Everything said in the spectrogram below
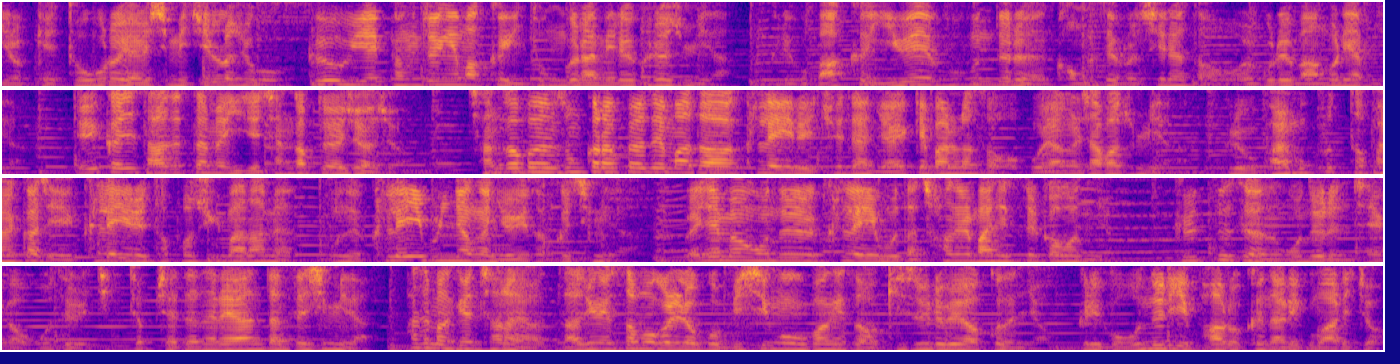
이렇게 도구로 열심히 찔러주고 그 위에 병정의 마크인 동그라미를 그려줍니다. 그리고 마크 이외의 부분들은 검은색으로 칠해서 얼굴을 마무리합니다. 여기까지 다 됐다면 이제 장갑도 해줘야죠. 장갑은 손가락 뼈대마다 클레이를 최대한 얇게 발라서 모양을 잡아줍니다. 그리고 발목부터 발까지 클레이를 덮어주기만 하면 오늘 클레이 분량은 여기서 끝입니다. 왜냐면 오늘 클레이보다 천을 많이 쓸 거거든요. 그 뜻은 오늘은 제가 옷을 직접 재단을 해야 한다는 뜻입니다. 하지만 괜찮아요. 나중에 써먹으려고 미싱 공방에서 기술을 배웠거든요. 그리고 오늘이 바로 그날이고 말이죠.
